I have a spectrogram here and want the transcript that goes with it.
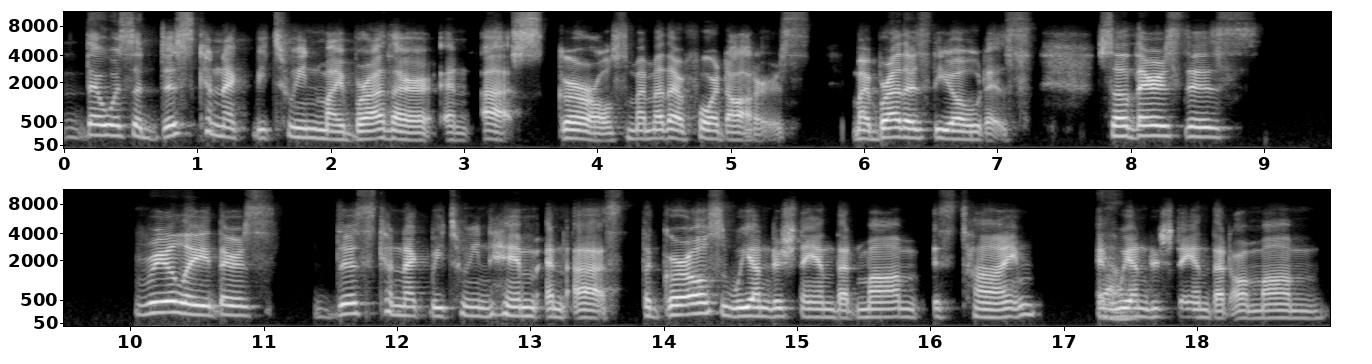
there was a disconnect between my brother and us girls. My mother had four daughters. My brother's the oldest. So there's this really there's disconnect between him and us. The girls, we understand that mom is time and yeah. we understand that our mom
